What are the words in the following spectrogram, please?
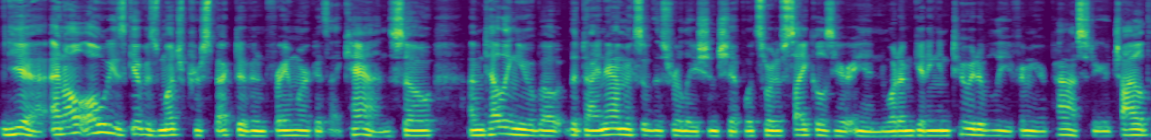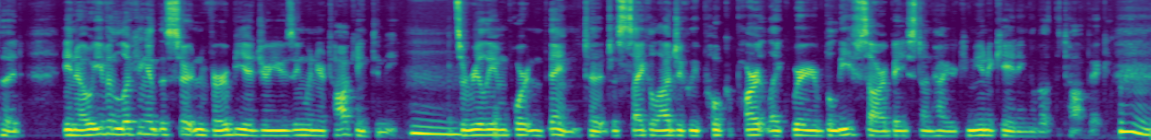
Yeah, and I'll always give as much perspective and framework as I can. So I'm telling you about the dynamics of this relationship, what sort of cycles you're in, what I'm getting intuitively from your past or your childhood. You know, even looking at the certain verbiage you're using when you're talking to me. Hmm. It's a really important thing to just psychologically poke apart like where your beliefs are based on how you're communicating about the topic. Hmm.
